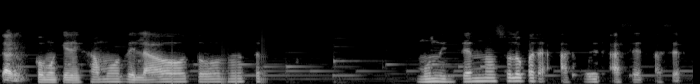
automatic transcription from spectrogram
claro. Como que dejamos de lado todo nuestro mundo interno solo para hacer, hacer, hacer.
